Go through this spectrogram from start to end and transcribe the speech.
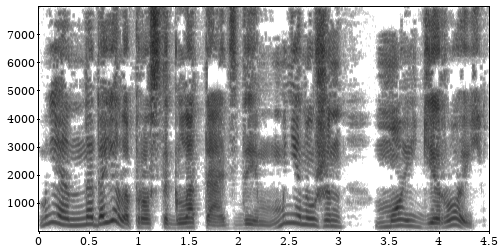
Мне надоело просто глотать дым. Мне нужен «Мой герой».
